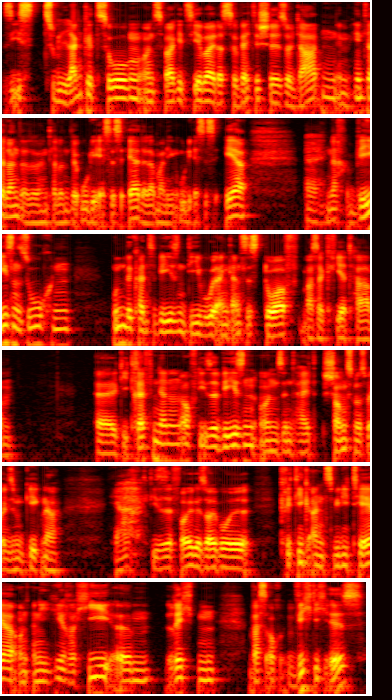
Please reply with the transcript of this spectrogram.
sie ist zu lang gezogen und zwar geht es hierbei, dass sowjetische Soldaten im Hinterland, also im Hinterland der UdSSR, der damaligen UdSSR, äh, nach Wesen suchen, unbekannte Wesen, die wohl ein ganzes Dorf massakriert haben. Äh, die treffen dann auf diese Wesen und sind halt chancenlos bei diesem Gegner. Ja, diese Folge soll wohl Kritik ans Militär und an die Hierarchie ähm, richten, was auch wichtig ist.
